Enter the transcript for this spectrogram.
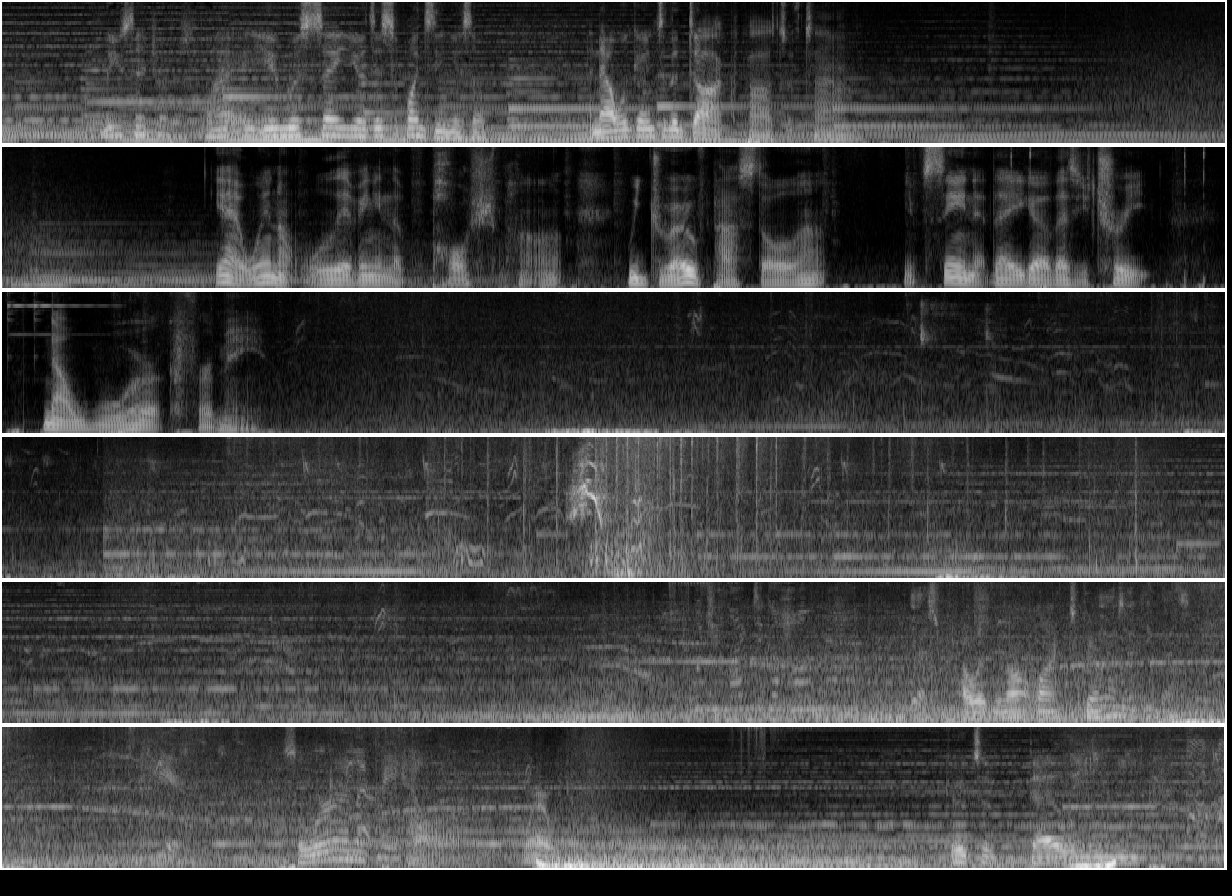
Lose their jobs. I, you must say you're disappointed in yourself. And now we're going to the dark part of town. Yeah, we're not living in the posh part. We drove past all that. You've seen it. There you go. There's your treat. Now work for me. Go. Yes, I think that's it. Here. So we're in Let a me uh, help. car. Where are we going? Go to Bellini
